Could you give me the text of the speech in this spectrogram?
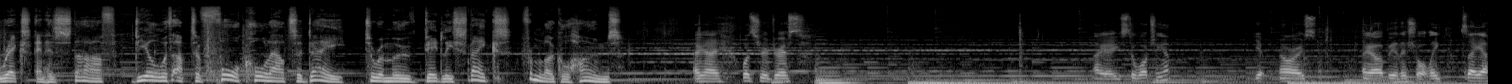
Rex and his staff deal with up to four call-outs a day to remove deadly snakes from local homes. Okay, what's your address? Okay, you still watching it? Yep, no worries. Okay, I'll be there shortly. See ya.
